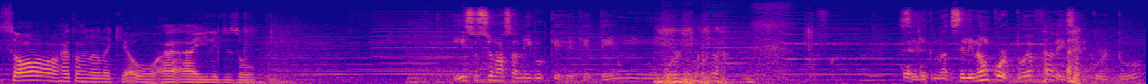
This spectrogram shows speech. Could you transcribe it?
só retornando aqui ao a, a ilha de Zou. Isso se o nosso amigo que, que tem não, não cortou. se, ele, não- se ele não cortou, eu falei. Se ele cortou,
